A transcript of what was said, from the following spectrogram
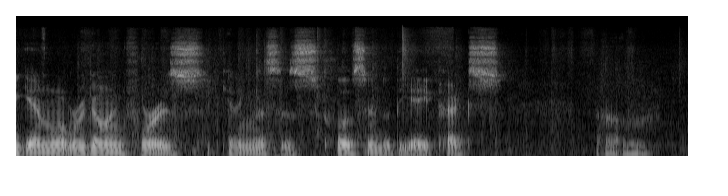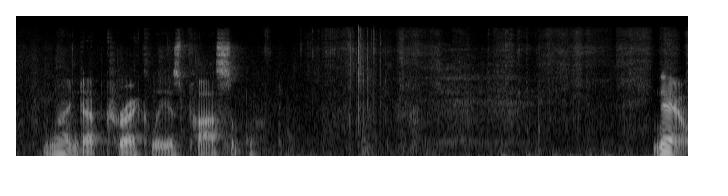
Again, what we're going for is getting this as close into the apex um, lined up correctly as possible. Now,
